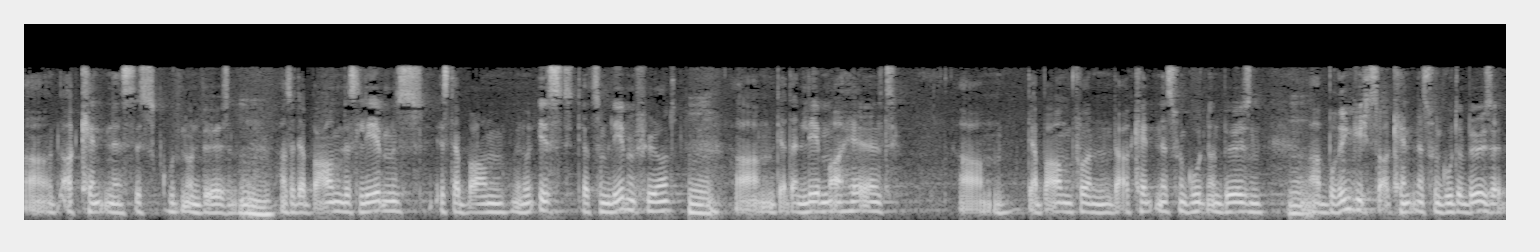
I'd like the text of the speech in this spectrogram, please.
Erkenntnis des Guten und Bösen. Also der Baum des Lebens ist der Baum, wenn du isst, der zum Leben führt, ähm, der dein Leben erhält. Ähm, der Baum von der Erkenntnis von Guten und Bösen äh, bringe ich zur Erkenntnis von Gut und Böse,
